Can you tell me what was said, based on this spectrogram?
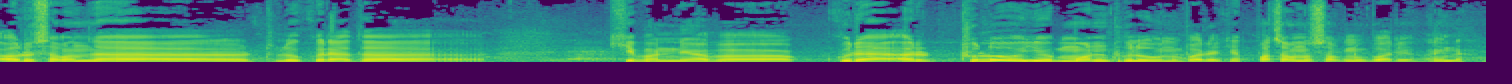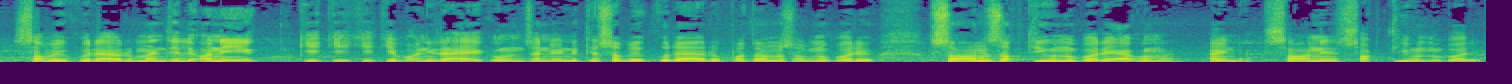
अरू सबभन्दा ठुलो कुरा त के भन्ने अब कुरा अरू ठुलो यो मन ठुलो हुनु पऱ्यो क्या पचाउन सक्नु पऱ्यो होइन? सबै कुराहरू मान्छेले अनेक के के के के भनिरहेको हुन्छन् होइन? त्यो सबै कुराहरू पचाउन सक्नु पऱ्यो सहन शक्ति हुनु पऱ्यो आफूमा होइन? सहने शक्ति हुनु पऱ्यो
